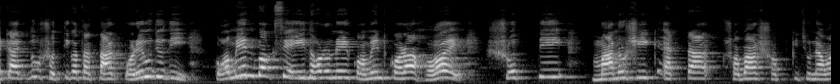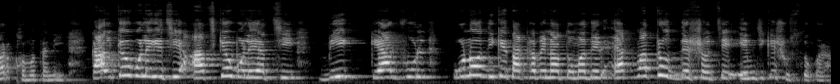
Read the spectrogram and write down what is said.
এটা একদম সত্যি কথা। তারপরেও যদি কমেন্ট বক্সে এই ধরনের কমেন্ট করা হয়, সত্যি মানসিক একটা সবার সব কিছু নেওয়ার ক্ষমতা নেই। কালকেও বলে গেছি, আজকেও বলে যাচ্ছি বি কেয়ারফুল কোনো দিকে তাকাবে না। তোমাদের একমাত্র উদ্দেশ্য হচ্ছে এমজিকে সুস্থ করা।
